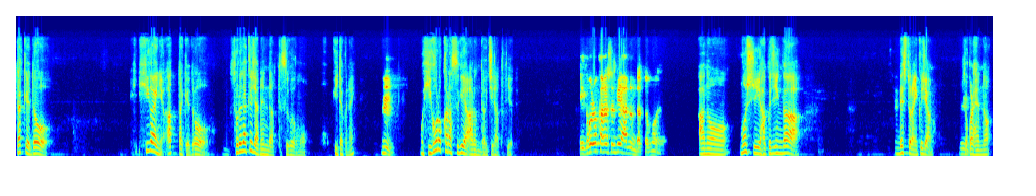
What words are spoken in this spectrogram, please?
だけど、ひ被害に遭ったけど、それだけじゃねえんだってすごい思う。言いたくない？うん。もう日頃からすげえあるんだ、うちらって。日頃からすげえあるんだと思うよ。あの、もし白人がレストラン行くじゃん。うんそこら辺の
